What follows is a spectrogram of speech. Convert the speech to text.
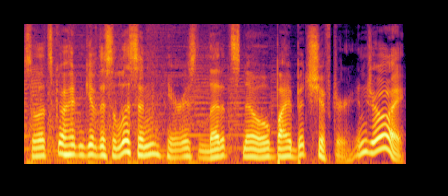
So let's go ahead and give this a listen. Here is Let It Snow by BitShifter. Enjoy.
